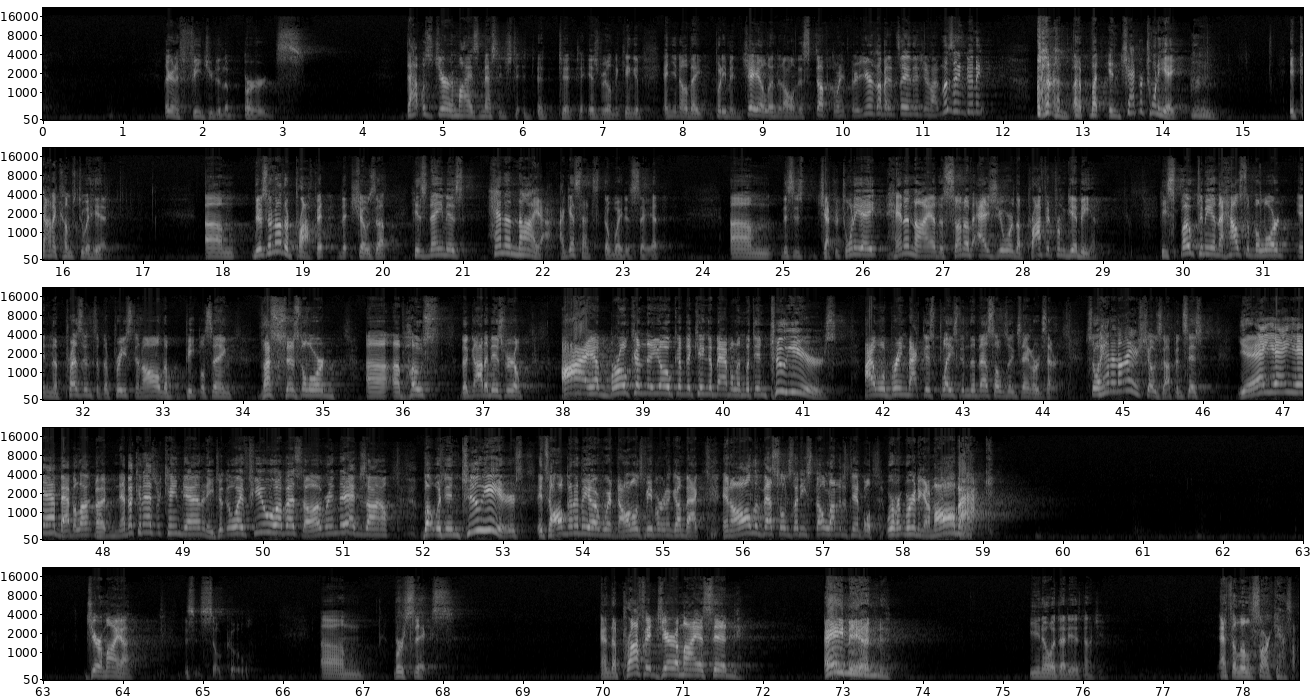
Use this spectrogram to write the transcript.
They're going to feed you to the birds. That was Jeremiah's message to, uh, to, to, Israel, the king of, and you know, they put him in jail and did all this stuff. 23 years I've been saying this, you're not listening to me. but, in chapter 28, it kind of comes to a head. Um, there's another prophet that shows up. His name is Hananiah. I guess that's the way to say it. Um, this is chapter 28. Hananiah, the son of Azzur, the prophet from Gibeon. He spoke to me in the house of the Lord in the presence of the priest and all the people, saying, Thus says the Lord uh, of hosts, the God of Israel, I have broken the yoke of the king of Babylon. Within two years, I will bring back this place in the vessels, etc., etc. So Hananiah shows up and says, Yeah, yeah, yeah, Babylon, uh, Nebuchadnezzar came down and he took away a few of us over into exile. But within two years, it's all going to be over with, and all those people are going to come back, and all the vessels that he stole out of the temple, we're, we're going to get them all back. Jeremiah, this is so cool. Um, verse 6. And the prophet Jeremiah said, Amen. You know what that is, don't you? That's a little sarcasm.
